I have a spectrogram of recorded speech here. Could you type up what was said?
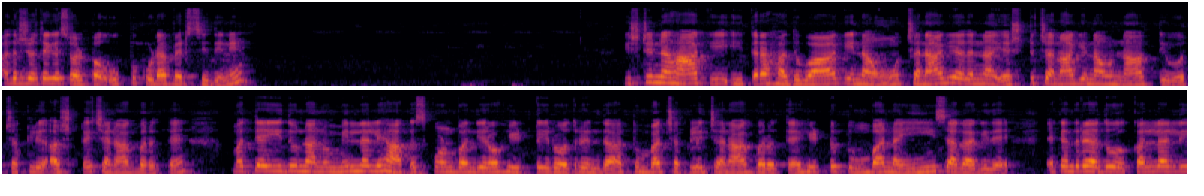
ಅದ್ರ ಜೊತೆಗೆ ಸ್ವಲ್ಪ ಉಪ್ಪು ಕೂಡ ಬೆರೆಸಿದ್ದೀನಿ. ಇಷ್ಟನ್ನು ಹಾಕಿ ಈ ಥರ ಹದವಾಗಿ ನಾವು ಚೆನ್ನಾಗಿ ಅದನ್ನು ಎಷ್ಟು ಚೆನ್ನಾಗಿ ನಾವು ನಾದ್ತೀವೋ, ಚಕ್ಲಿ ಅಷ್ಟೇ ಚೆನ್ನಾಗಿ ಬರುತ್ತೆ. ಮತ್ತು ಇದು ನಾನು ಮಿಲ್ಲಲ್ಲಿ ಹಾಕಿಸ್ಕೊಂಡು ಬಂದಿರೋ ಹಿಟ್ಟು ಇರೋದ್ರಿಂದ ತುಂಬ ಚಕ್ಲಿ ಚೆನ್ನಾಗಿ ಬರುತ್ತೆ. ಹಿಟ್ಟು ತುಂಬ ನೈಸಾಗಾಗಿದೆ ಯಾಕಂದರೆ ಅದು ಕಲ್ಲಲ್ಲಿ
